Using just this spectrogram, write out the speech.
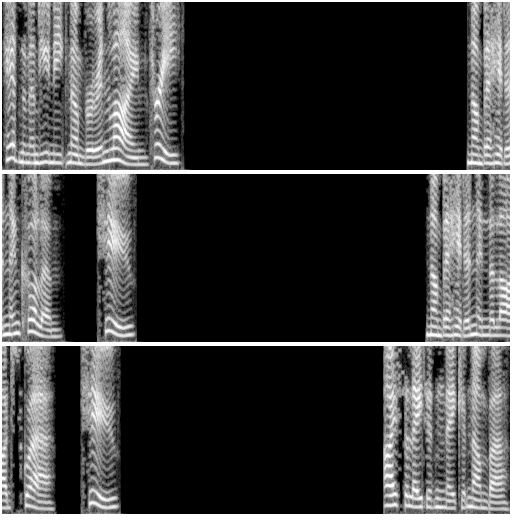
hidden and unique number in line 3. Number hidden in column 2. Number hidden in the large square 2. Isolated and naked number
